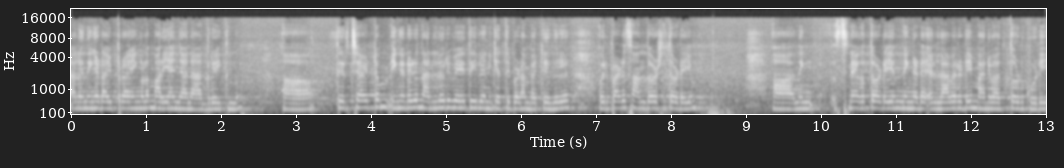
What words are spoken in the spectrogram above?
അല്ലെങ്കിൽ നിങ്ങളുടെ അഭിപ്രായങ്ങളും അറിയാൻ ഞാൻ ആഗ്രഹിക്കുന്നു. തീർച്ചയായിട്ടും ഇങ്ങനൊരു നല്ലൊരു വേദിയിൽ എനിക്ക് എത്തിപ്പെടാൻ പറ്റിയതിൽ ഒരുപാട് സന്തോഷത്തോടെയും സ്നേഹത്തോടെയും നിങ്ങളുടെ എല്ലാവരുടെയും അനുവാദത്തോടു കൂടി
